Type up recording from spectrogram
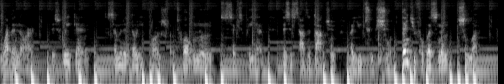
webinar this weekend, December the 31st from 12 noon to 6 p.m. This is Taza Doctrine, a YouTube short. Thank you for listening. Shalom.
